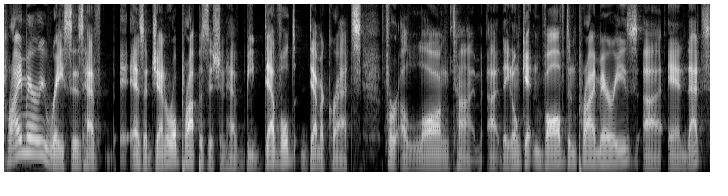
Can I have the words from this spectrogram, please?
primary races have, as a general proposition, have bedeviled Democrats for a long time. Uh, they don't get involved in primaries, uh, and that's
